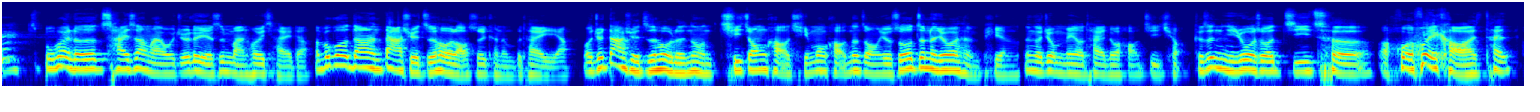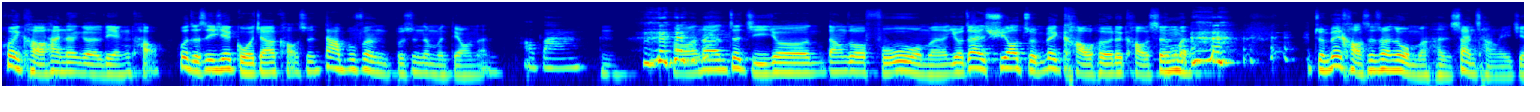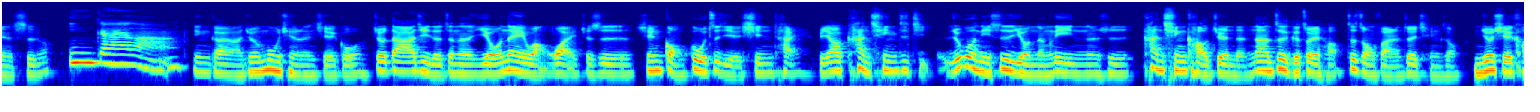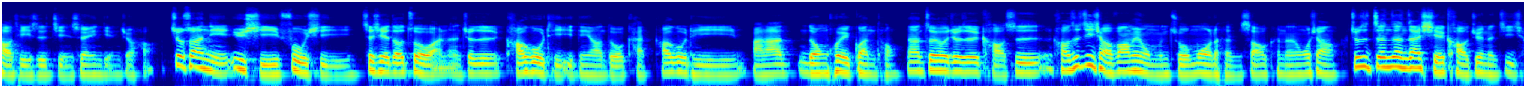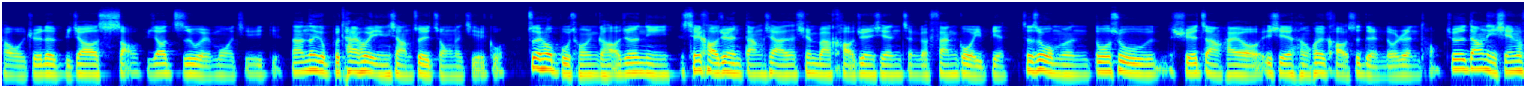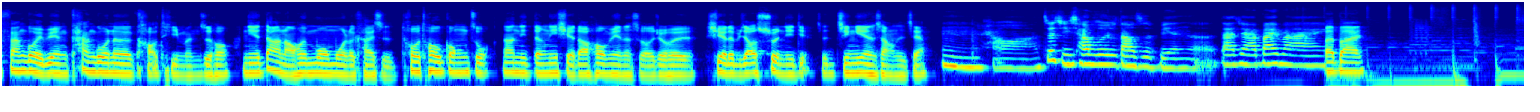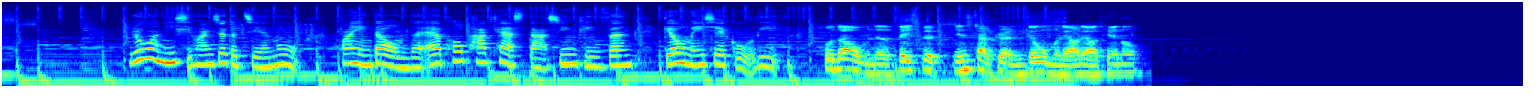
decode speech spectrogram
不会的都猜上来，我觉得也是蛮会猜的。啊，不过当然大学之后老师可能不太一样。我觉得大学之后的那种期中考、期末考那种，有时候真的就会很偏，那个就没有太多好技巧。可是你如果说机测啊、会会考啊、太会考和那个联考，或者是一些国家考试，大部分不是那么刁难。好吧，嗯。好，那这集就当做服务我们有在需要准备考核的考生们。准备考试算是我们很擅长的一件事了，应该啦，应该啦。就目前的结果，就大家记得，真的由内往外，就是先巩固自己的心态，不要看清自己。如果你是有能力，那是看清考卷的，那这个最好，这种反而最轻松。你就写考题时谨慎一点就好。就算你预习、复习这些都做完了，就是考古题一定要多看，考古题把它融会贯通。那最后就是考试，考试技巧方面，我们琢磨的很少。可能我想，就是真正在写考卷的技巧，我觉得比较少，比较枝微末节一点。那那个不太会影响最终的结果。最后补充一个好，就是你写考卷的当下，先把考卷先整个翻过一遍，这是我们多数学长还有一些很会考试的人都认同。就是当你先翻过一遍，看过那个考题们之后，你的大脑会默默的开始偷偷工作。那你等你写到后面的时候，就会写的比较顺一点。这经验上是这样。嗯，好啊，这集差不多就到这边了，大家拜拜，拜拜。如果你喜欢这个节目，欢迎到我们的 Apple Podcast 打新评分，给我们一些鼓励，或到我们的 Facebook、Instagram 跟我们聊聊天哦。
